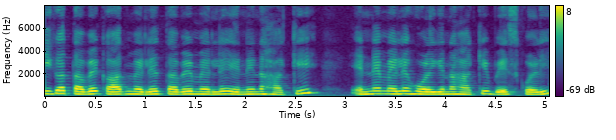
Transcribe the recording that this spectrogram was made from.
ಈಗ ತವೆ ಕಾದ್ಮೇಲೆ ತವೆ ಮೇಲೆ ಎಣ್ಣೆನ ಹಾಕಿ ಎಣ್ಣೆ ಮೇಲೆ ಹೋಳಿಗೆನ ಹಾಕಿ ಬೇಯಿಸ್ಕೊಳ್ಳಿ.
